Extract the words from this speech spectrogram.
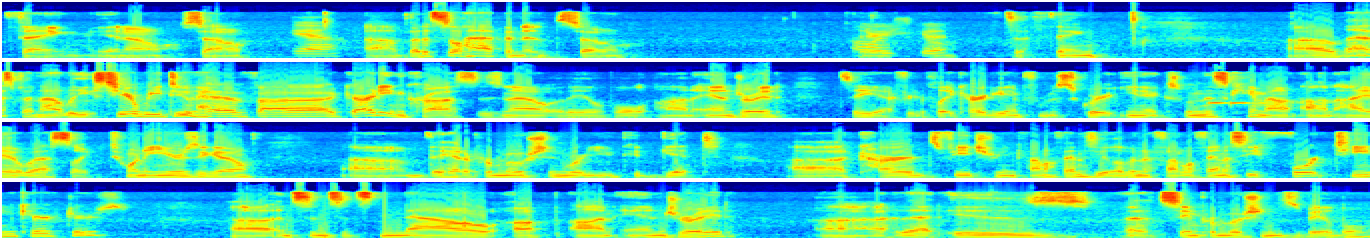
thing, you know. So, Yeah. uh, but it's still happening. So Always you go. good. It's a thing. Uh, last but not least, here we do have uh, Guardian Cross is now available on Android. It's a uh, free-to-play card game from Square Enix. When this came out on iOS like 20 years ago, um, they had a promotion where you could get uh, cards featuring Final Fantasy 11 and Final Fantasy 14 characters. Uh, and since it's now up on Android, uh, that is that same promotion is available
